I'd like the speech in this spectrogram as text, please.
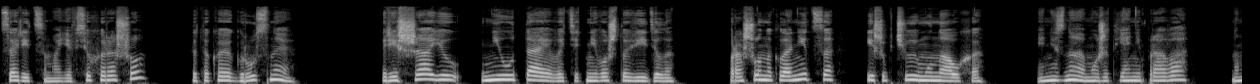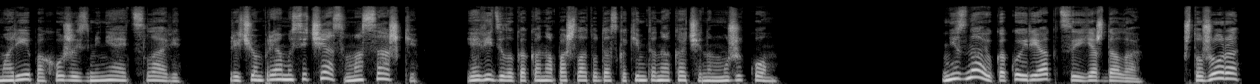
«Царица моя, все хорошо?» ты такая грустная. Решаю не утаивать от него, что видела. Прошу наклониться и шепчу ему на ухо. Я не знаю, может, я не права, но Мария, похоже, изменяет Славе. Причем прямо сейчас, в массажке. Я видела, как она пошла туда с каким-то накачанным мужиком. Не знаю, какой реакции я ждала. Что Жора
